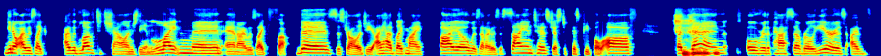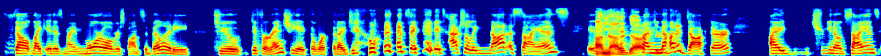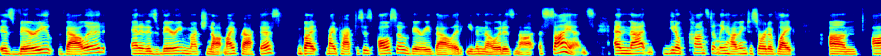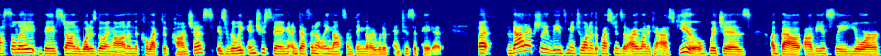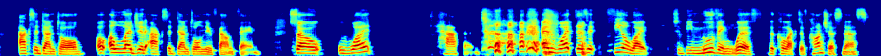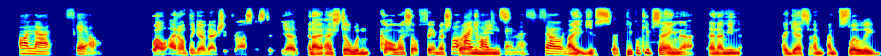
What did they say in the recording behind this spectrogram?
you know, I was like, I would love to challenge the Enlightenment. And I was like, fuck this astrology. I had like my bio was that I was a scientist just to piss people off. But then over the past several years, I've felt like it is my moral responsibility to differentiate the work that I do and say it's actually not a science. It's, I'm not a doctor. I'm not a doctor. I, you know, science is very valid and it is very much not my practice, but my practice is also very valid, even though it is not a science. And that, you know, constantly having to sort of like um, oscillate based on what is going on in the collective conscious is really interesting and definitely not something that I would have anticipated. But that actually leads me to one of the questions that I wanted to ask you, which is about obviously your accidental, alleged accidental newfound fame. So, what happened? and what does it feel like to be moving with the collective consciousness on that scale? Well, I don't think I've actually processed it yet, and I, I still wouldn't call myself famous Well, by I any called means. you famous. So, I yes, uh, people keep saying that, and I mean, I guess I'm I'm slowly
